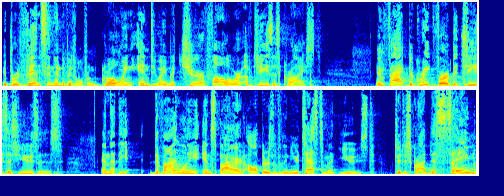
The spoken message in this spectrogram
It prevents an individual from growing into a mature follower of Jesus Christ. In fact, the Greek verb that Jesus uses and that the divinely inspired authors of the New Testament used to describe the same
